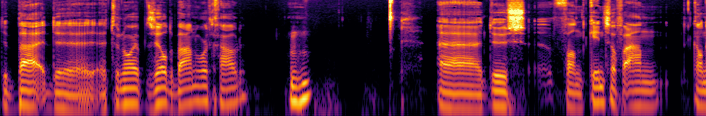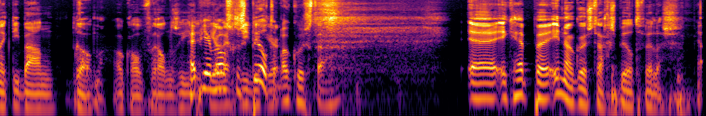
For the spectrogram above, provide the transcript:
de, de, het toernooi op dezelfde baan wordt gehouden. mhm. Eh, dus van kinds af aan kan ik die baan dromen. Ook al veranderen ze Heb jij wel eens gespeeld op Augusta? Eh, ik heb eh, in Augusta gespeeld wel eens. Ja.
